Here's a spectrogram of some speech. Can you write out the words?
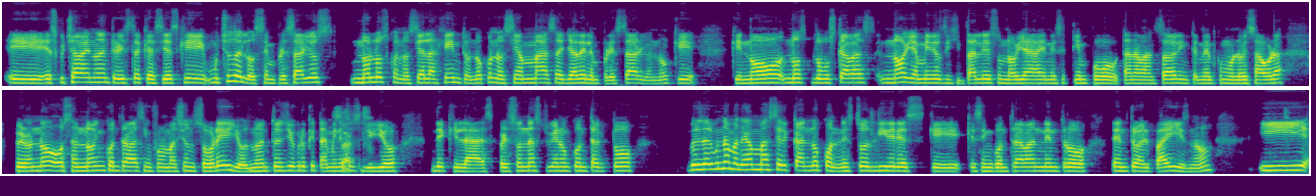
eh, escuchaba en una entrevista que hacías que muchos de los empresarios no los conocía la gente o no conocía más allá del empresario, ¿no? Que, que no, no lo buscabas, no había medios digitales o no había en ese tiempo tan avanzado el Internet como lo es ahora, pero no, o sea, no encontrabas información sobre ellos, ¿no? Entonces yo creo que también eso sirvió de que las personas tuvieron contacto pues de alguna manera más cercano con estos líderes que, que se encontraban dentro, dentro del país, ¿no? Y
